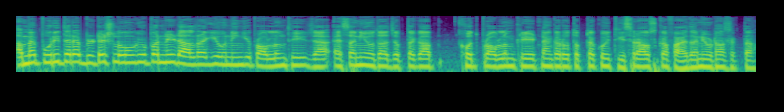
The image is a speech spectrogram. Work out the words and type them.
अब मैं पूरी तरह ब्रिटिश लोगों के ऊपर नहीं डाल रहा कि उन्हीं की प्रॉब्लम थी। ऐसा नहीं होता, जब तक आप खुद प्रॉब्लम क्रिएट ना करो, तब तक कोई तीसरा उसका फ़ायदा नहीं उठा सकता।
